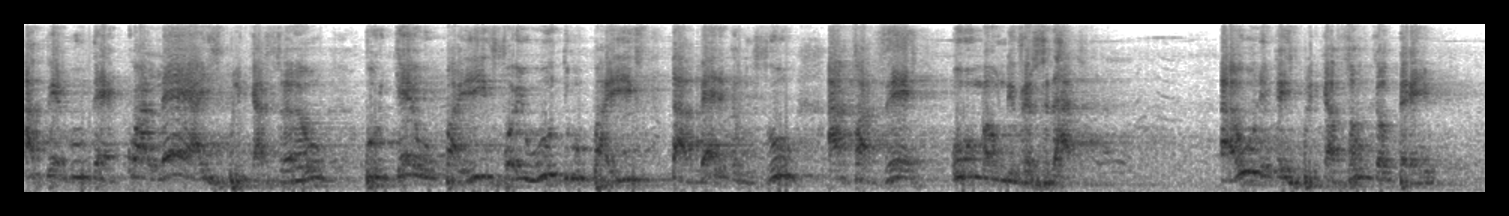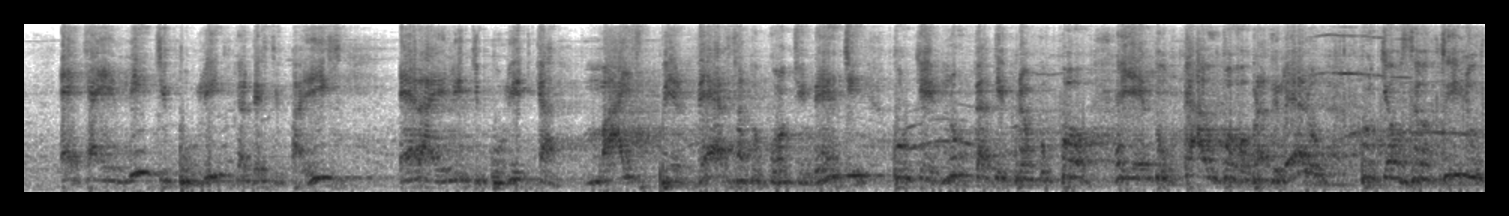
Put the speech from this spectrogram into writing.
A pergunta é qual é a explicação por que o país foi o último país da América do Sul a fazer uma universidade. A única explicação que eu tenho é que a elite política desse país era a elite política mais perversa do continente, porque nunca te preocupou em educar povo brasileiro, porque os seus filhos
